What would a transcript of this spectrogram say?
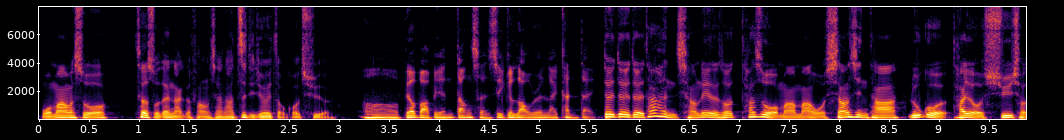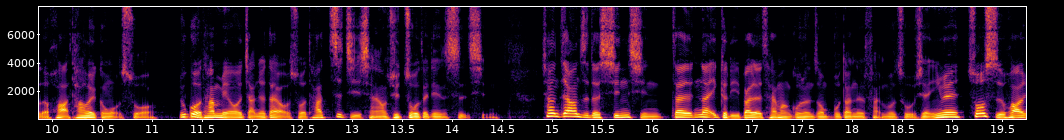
我妈妈说厕所在哪个方向，她自己就会走过去了。哦，不要把别人当成是一个老人来看待。对对对，他很强烈的说，她是我妈妈，我相信她，如果她有需求的话，她会跟我说。如果他没有讲，就代表说他自己想要去做这件事情。像这样子的心情，在那一个礼拜的采访过程中，不断的反复出现。因为说实话，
